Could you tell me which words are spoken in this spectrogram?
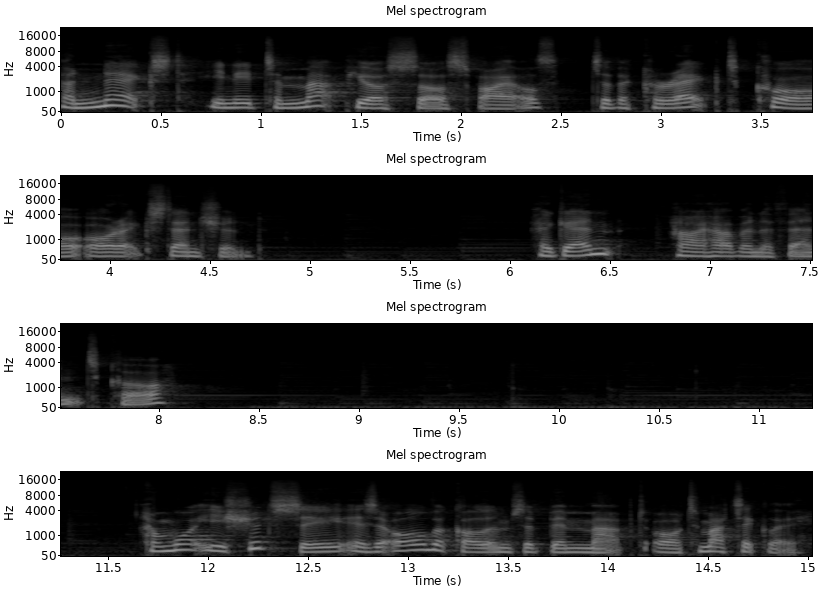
And next, you need to map your source files to the correct core or extension. Again, I have an event core. And what you should see is that all the columns have been mapped automatically.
